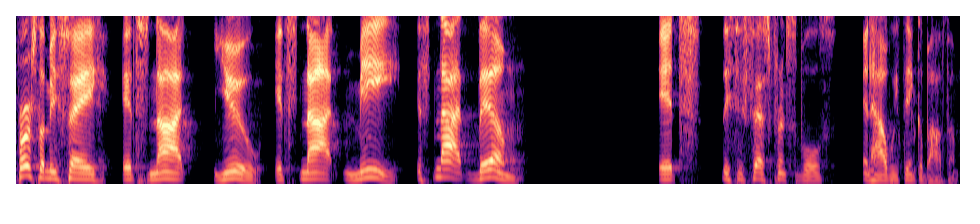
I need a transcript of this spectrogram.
First, let me say it's not you, it's not me, it's not them. It's the success principles and how we think about them.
